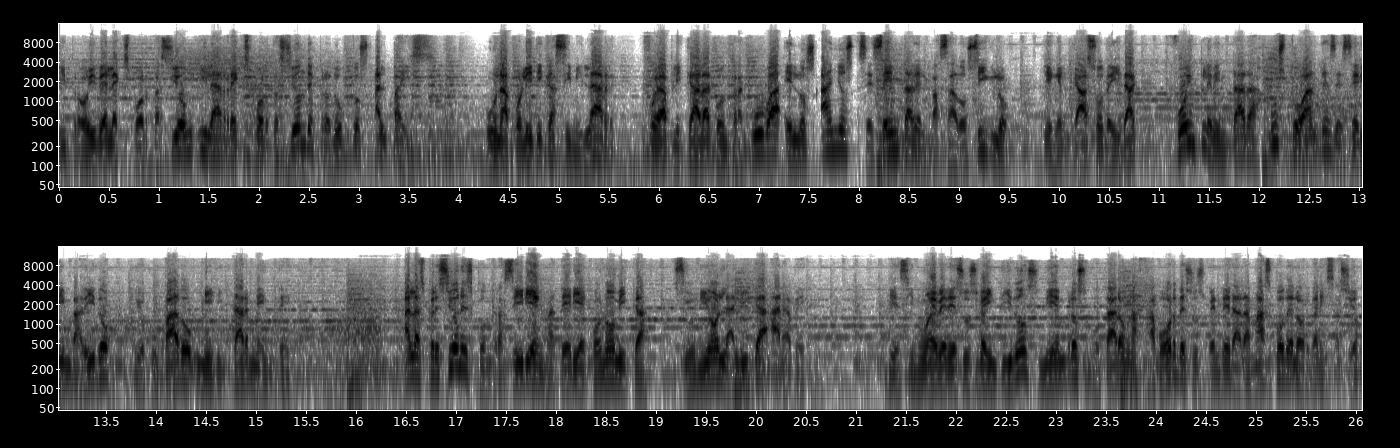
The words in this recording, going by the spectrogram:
y prohíbe la exportación y la reexportación de productos al país. Una política similar fue aplicada contra Cuba en los años 60 del pasado siglo y en el caso de Irak fue implementada justo antes de ser invadido y ocupado militarmente. A las presiones contra Siria en materia económica se unió la Liga Árabe. 19 de sus 22 miembros votaron a favor de suspender a Damasco de la organización.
